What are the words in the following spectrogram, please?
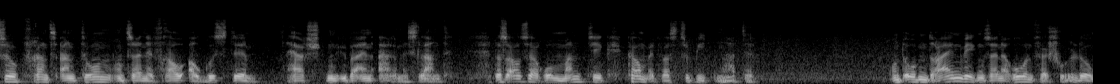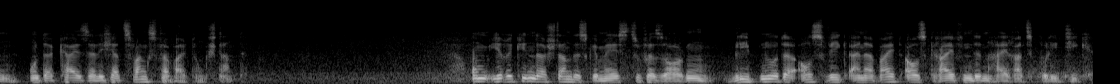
Herzog Franz Anton und seine Frau Auguste herrschten über ein armes Land, das außer Romantik kaum etwas zu bieten hatte und obendrein wegen seiner hohen Verschuldung unter kaiserlicher Zwangsverwaltung stand. Um ihre Kinder standesgemäß zu versorgen, blieb nur der Ausweg einer weit ausgreifenden Heiratspolitik,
